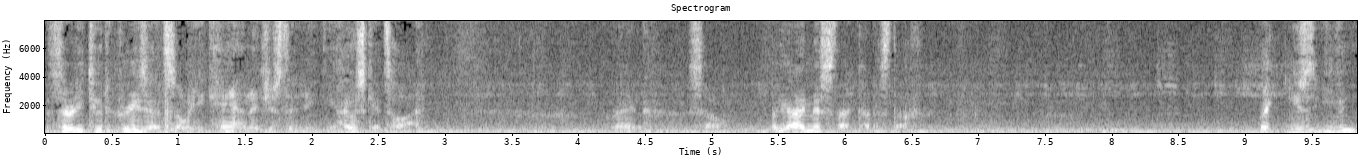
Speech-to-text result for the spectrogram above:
32 degrees outside. So you can, it's just that the house gets hot. Right? So, but yeah, I miss that kind of stuff. Like use even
